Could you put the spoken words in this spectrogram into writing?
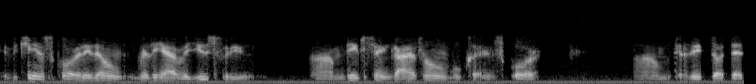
If you can't score, they don't really have a use for you. Um, they've sent guys home who couldn't score um, because they thought that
